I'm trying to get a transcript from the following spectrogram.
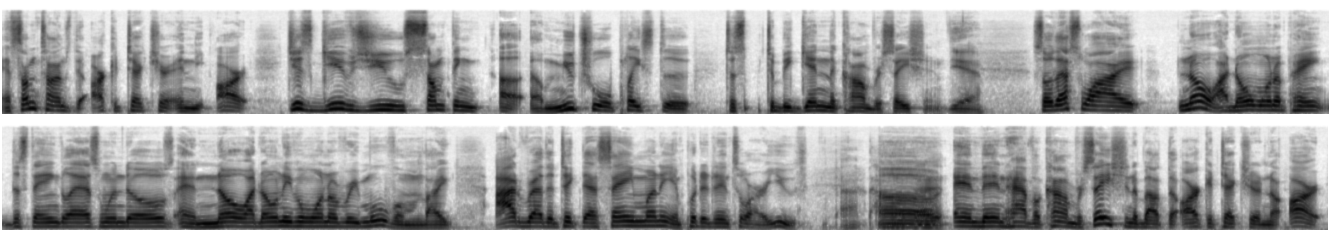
And sometimes the architecture and the art just gives you something a, a mutual place to to to begin the conversation. Yeah. So that's why no, I don't want to paint the stained glass windows, and no, I don't even want to remove them. Like I'd rather take that same money and put it into our youth, uh, and then have a conversation about the architecture and the art.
